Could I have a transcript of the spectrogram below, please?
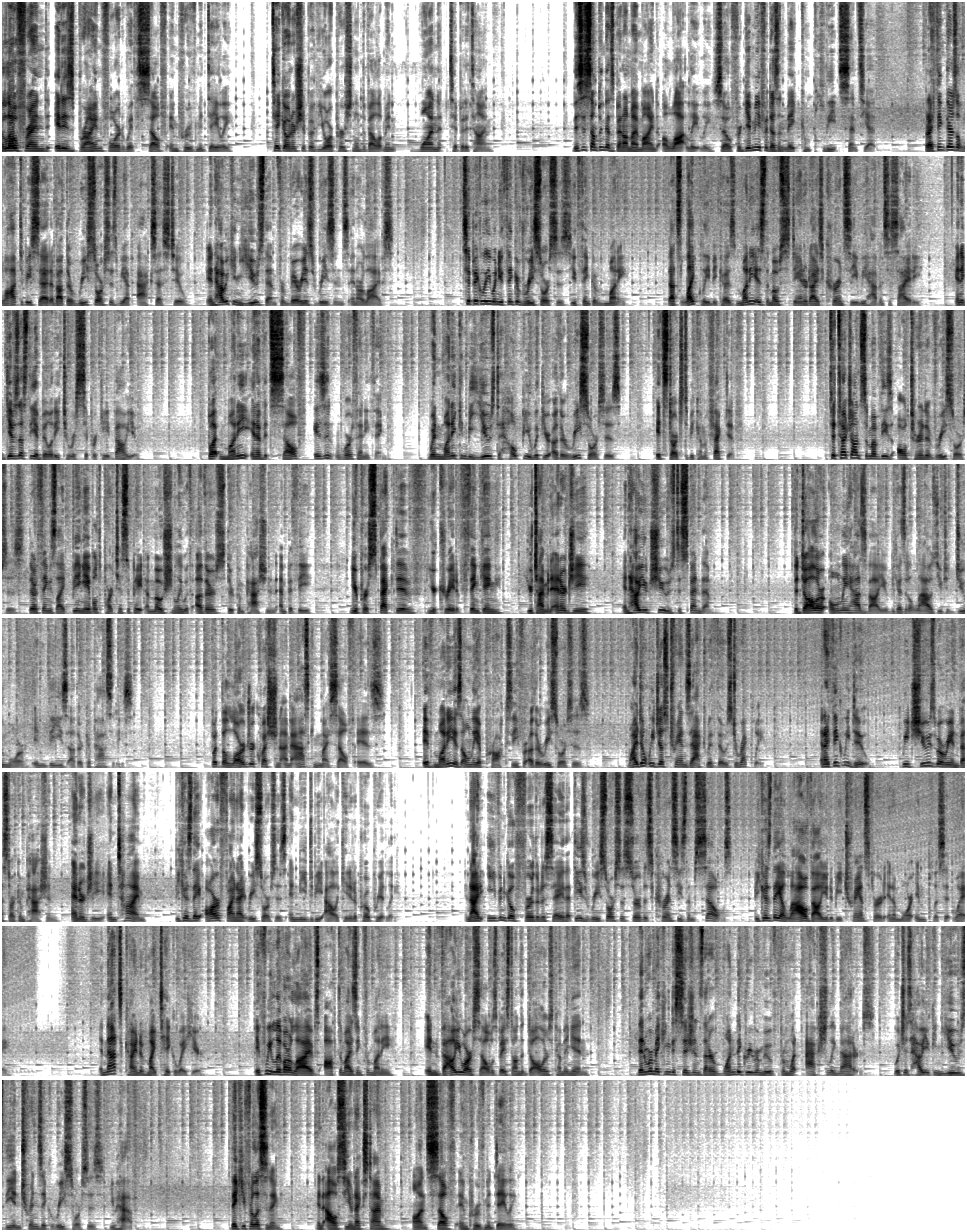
Hello, friend. It is Brian Ford with Self Improvement Daily. Take ownership of your personal development one tip at a time. This is something that's been on my mind a lot lately, so forgive me if it doesn't make complete sense yet. But I think there's a lot to be said about the resources we have access to and how we can use them for various reasons in our lives. Typically, when you think of resources, you think of money. That's likely because money is the most standardized currency we have in society, and it gives us the ability to reciprocate value. But money in of itself isn't worth anything. When money can be used to help you with your other resources, it starts to become effective. To touch on some of these alternative resources, there are things like being able to participate emotionally with others through compassion and empathy, your perspective, your creative thinking, your time and energy, and how you choose to spend them. The dollar only has value because it allows you to do more in these other capacities. But the larger question I'm asking myself is if money is only a proxy for other resources, why don't we just transact with those directly? And I think we do. We choose where we invest our compassion, energy, and time because they are finite resources and need to be allocated appropriately. And I'd even go further to say that these resources serve as currencies themselves because they allow value to be transferred in a more implicit way. And that's kind of my takeaway here. If we live our lives optimizing for money and value ourselves based on the dollars coming in, then we're making decisions that are one degree removed from what actually matters, which is how you can use the intrinsic resources you have. Thank you for listening, and I'll see you next time on Self Improvement Daily.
